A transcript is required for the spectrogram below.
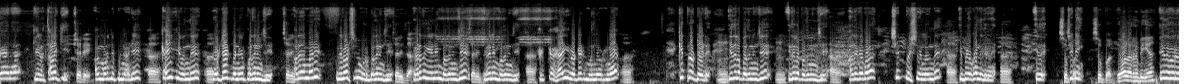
மேல கீழே தலைக்கு. சரி. அது முடிஞ்ச பின்னாடி கைக்கு வந்து ரொட்டேட் பண்ணுவேன் பதினஞ்சு. சரி. அதே மாதிரி ரிவர்ஸ்ல ஒரு பதினஞ்சு. இடது கையிலையும் பதினஞ்சு இதுலயும் பதினஞ்சு. கை ரொட்டேட் முடிஞ்ச உடனே. கிப் ரொட்டேட் இதுல பதினஞ்சு இதுல பதினஞ்சு. அதுக்கப்புறம் சிட் பொசிஷன்ல வந்து இப்படி உட்காந்துக்கிறேன். இது சூப்பர். சிட்டிங் சூப்பர். எவ்வளவு நேரம் இருப்பீங்க? இது ஒரு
